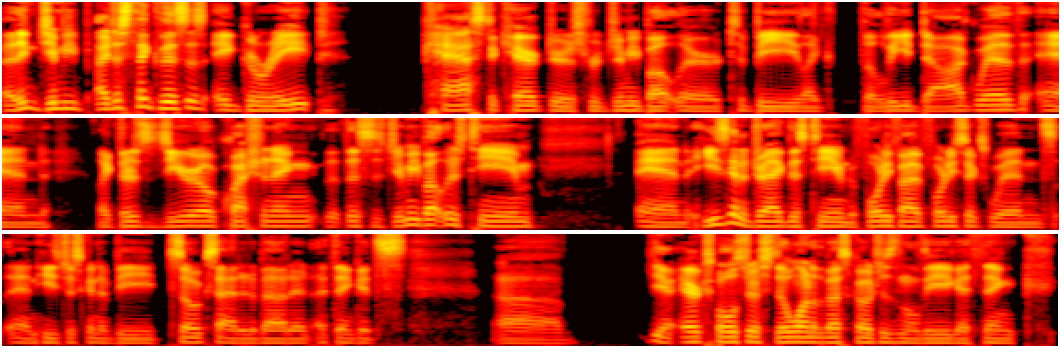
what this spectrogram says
I think Jimmy, I just think this is a great cast of characters for Jimmy Butler to be like the lead dog with. And like there's zero questioning that this is Jimmy Butler's team. And he's going to drag this team to 45, 46 wins, and he's just going to be so excited about it. I think it's, uh, yeah, Erik Spoelstra is still one of the best coaches in the league. I think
